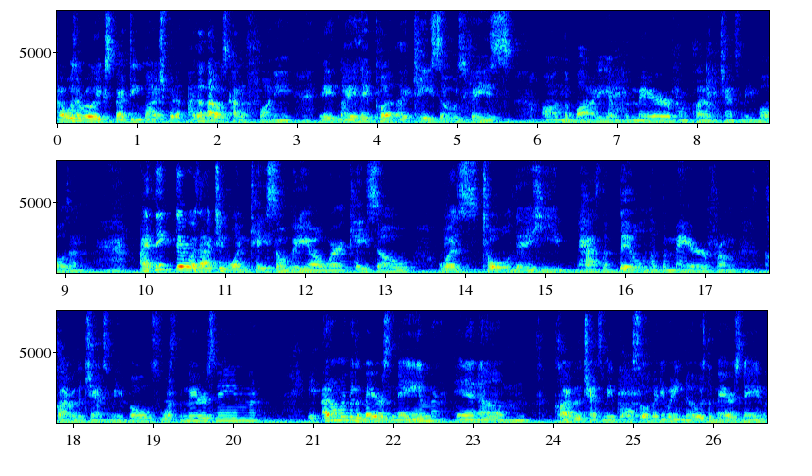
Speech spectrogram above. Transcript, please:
I wasn't really expecting much, but I thought that was kind of funny. They, like they put like CaseOh's face on the body of the mayor from Cloudy with a Chance of Meatballs and I think there was actually one CaseOh video where CaseOh was told that he has the build of the mayor from Cloudy with a Chance of Meatballs. What's the mayor's name? I don't remember the mayor's name in um, Cloudy with a Chance of Meatballs, so if anybody knows the mayor's name,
